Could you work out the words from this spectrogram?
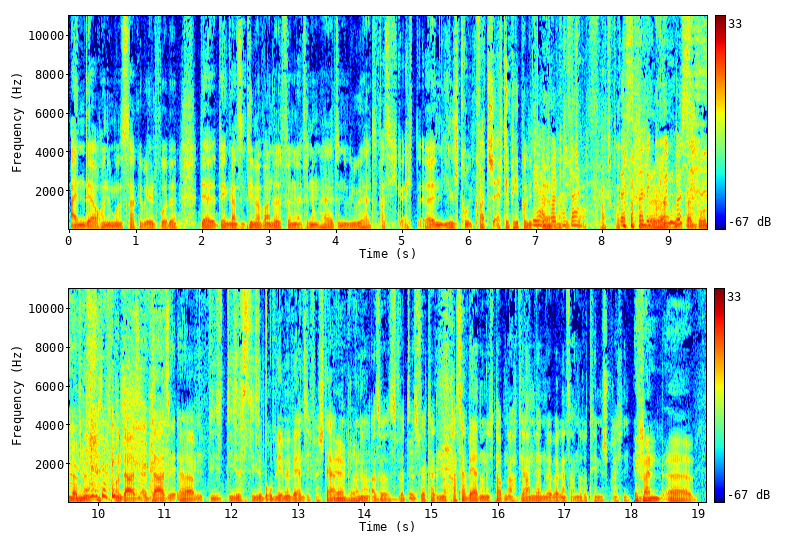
einen, der auch in den Bundestag gewählt wurde, der den ganzen Klimawandel für eine Erfindung hält und eine Lüge hält, was ich echt, äh, nicht grün, Quatsch, FDP-Politiker Ja, natürlich auch. Quatsch, Quatsch. Das bei den Grünen bist ganz gewundert. Ne? Und da, da ähm, die, dieses, diese Probleme werden sich verstärken. Ja, ne? Also es wird, es wird halt immer krasser werden und ich glaube, in acht Jahren werden wir über ganz andere Themen sprechen. Ich meine, äh,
